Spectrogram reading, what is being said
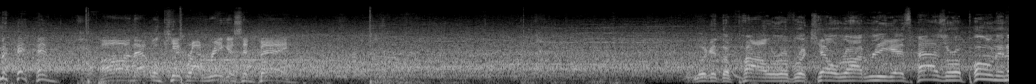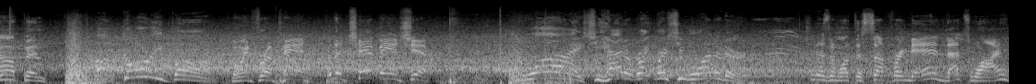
man. Oh, and that will keep Rodriguez at bay. Look at the power of Raquel Rodriguez. Has her opponent up and... A gory bomb. Going for a pin for the championship. Why? She had it right where she wanted her. She doesn't want the suffering to end, that's why.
